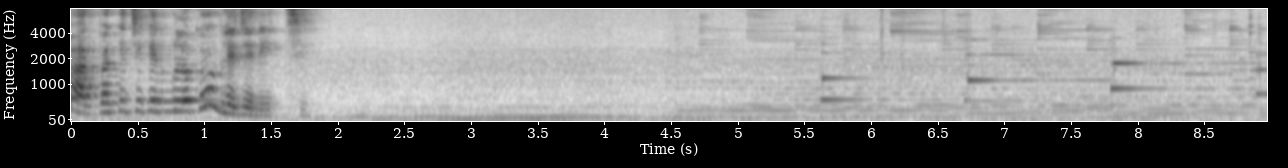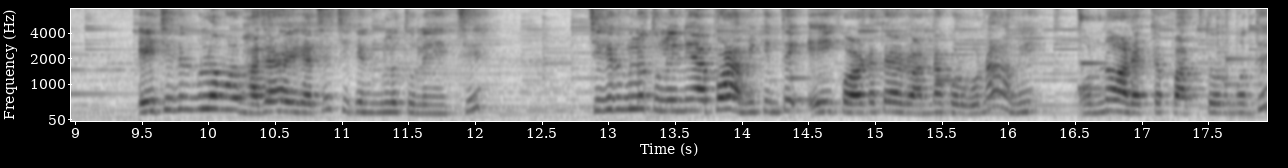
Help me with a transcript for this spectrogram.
বাদ বাকি চিকেনগুলোকেও ভেজে নিচ্ছি। এই চিকেনগুলো আমার ভাজা হয়ে গেছে, চিকেনগুলো তুলে নিচ্ছি। চিকেনগুলো তুলে নেওয়ার পর আমি কিন্তু এই কড়াটাতে আর রান্না করব না, আমি অন্য আর একটা পাত্রর মধ্যে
